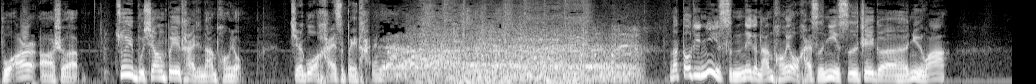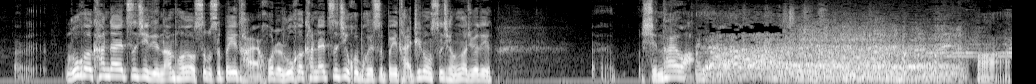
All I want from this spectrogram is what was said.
不二啊，说最不像备胎的男朋友，结果还是备胎。那到底你是那个男朋友，还是你是这个女娃？呃，如何看待自己的男朋友是不是备胎，或者如何看待自己会不会是备胎？这种事情，我觉得，呃，心态吧，啊，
